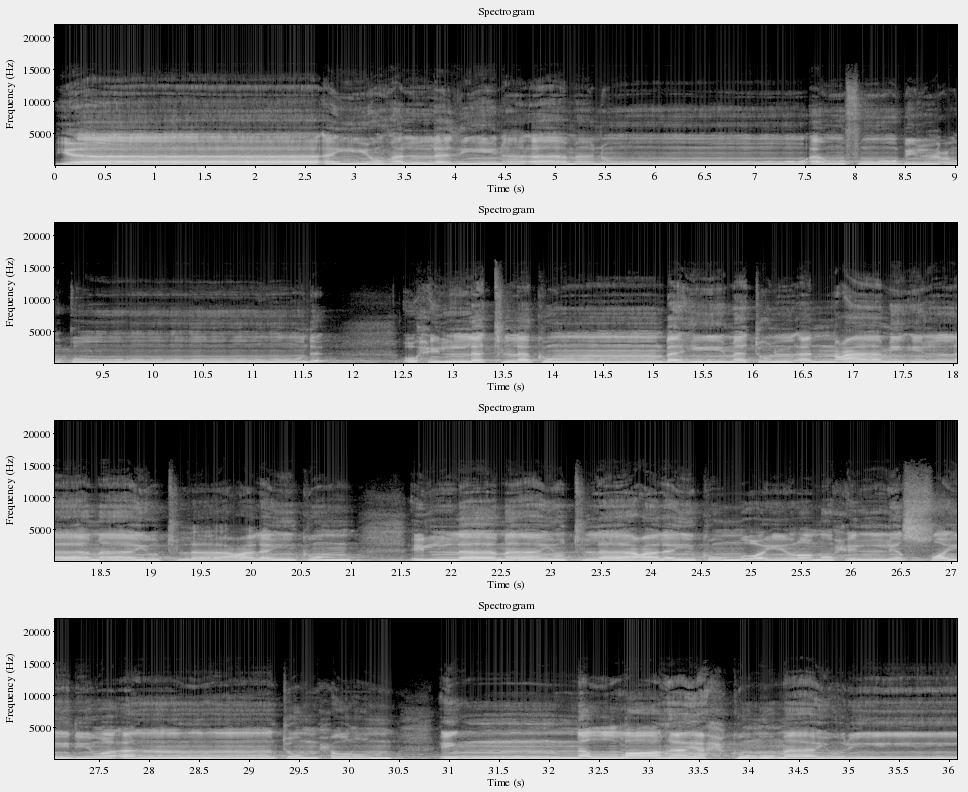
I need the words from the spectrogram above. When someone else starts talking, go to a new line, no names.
يا ايها الذين امنوا اوفوا بالعقود احلت لكم بهيمه الانعام الا ما يتلى عليكم إلا ما يتلى عليكم غير محل الصيد وأنتم حرم. إن الله يحكم ما يريد.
